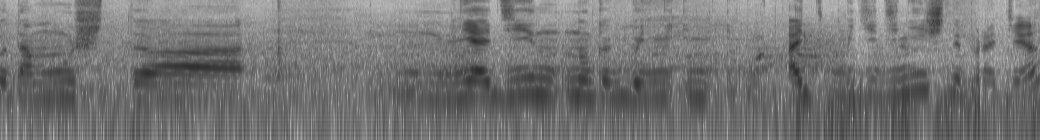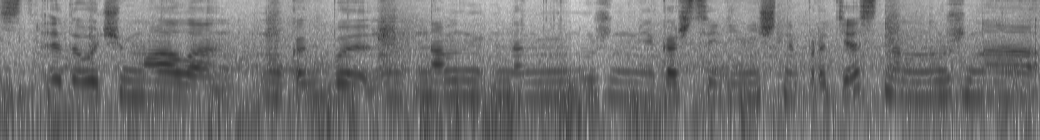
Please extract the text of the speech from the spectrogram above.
потому что ни один, ну, как бы, единичный протест — это очень мало. Ну, как бы, нам, нам не нужен, мне кажется, единичный протест, нам нужна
